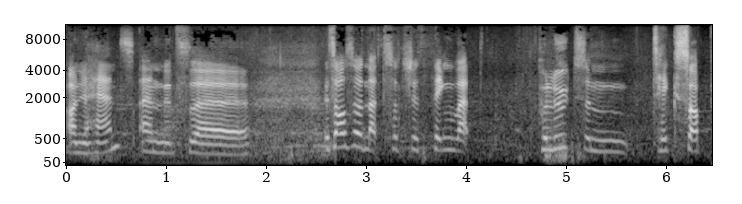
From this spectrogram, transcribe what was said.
on your hands, and it's uh, it's also not such a thing that pollutes and takes up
